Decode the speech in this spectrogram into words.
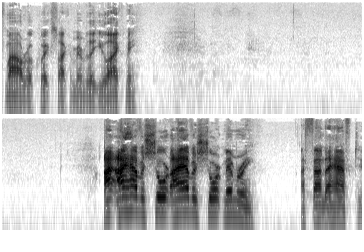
Smile real quick so I can remember that you like me. I, I have a short I have a short memory. I found I have to.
